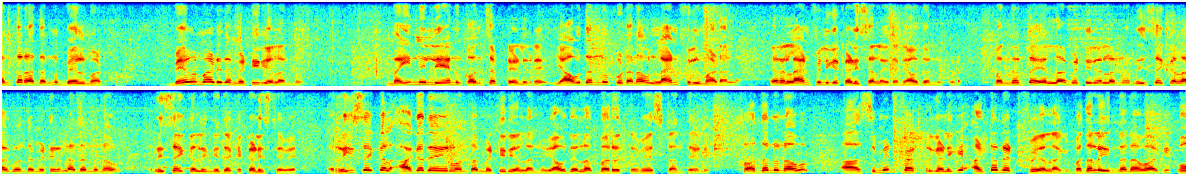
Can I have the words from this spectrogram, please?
ನಂತರ ಅದನ್ನು ಬೇಲ್ ಮಾಡ್ತಾರೆ. ಬೇಲ್ ಮಾಡಿದ ಮೆಟೀರಿಯಲನ್ನು ಮೈನಲ್ಲಿ ಏನು ಕಾನ್ಸೆಪ್ಟ್ ಹೇಳಿದರೆ ಯಾವುದನ್ನು ಕೂಡ ನಾವು ಲ್ಯಾಂಡ್ ಫಿಲ್ ಮಾಡಲ್ಲ. ಯಾರು ಲ್ಯಾಂಡ್ ಫಿಲ್ಗೆ ಕಳಿಸಲ್ಲ ಇದನ್ನು ಯಾವುದನ್ನು ಕೂಡ. ಬಂದಂಥ ಎಲ್ಲ ಮೆಟೀರಿಯಲನ್ನು ರೀಸೈಕಲ್ ಆಗುವಂಥ ಮೆಟೀರಿಯಲ್ ಅದನ್ನು ನಾವು ರೀಸೈಕಲಿಂಗ್ ಇದಕ್ಕೆ ಕಳಿಸ್ತೇವೆ. ರೀಸೈಕಲ್ ಆಗದೇ ಇರುವಂಥ ಮೆಟೀರಿಯಲನ್ನು ಯಾವುದೆಲ್ಲ ಬರುತ್ತೆ ವೇಸ್ಟ್ ಅಂತೇಳಿ ಸೊ ಅದನ್ನು ನಾವು, ಆ ಸಿಮೆಂಟ್ ಫ್ಯಾಕ್ಟ್ರಿಗಳಿಗೆ ಅಲ್ಟರ್ನೇಟ್ ಫ್ಯೂಯಲ್ ಆಗಿ, ಬದಲ ಇಂಧನವಾಗಿ ಕೋ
